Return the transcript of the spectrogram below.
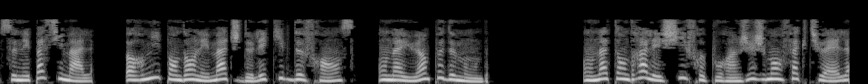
Ce n'est pas si mal. Hormis pendant les matchs de l'équipe de France, on a eu un peu de monde. On attendra les chiffres pour un jugement factuel,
